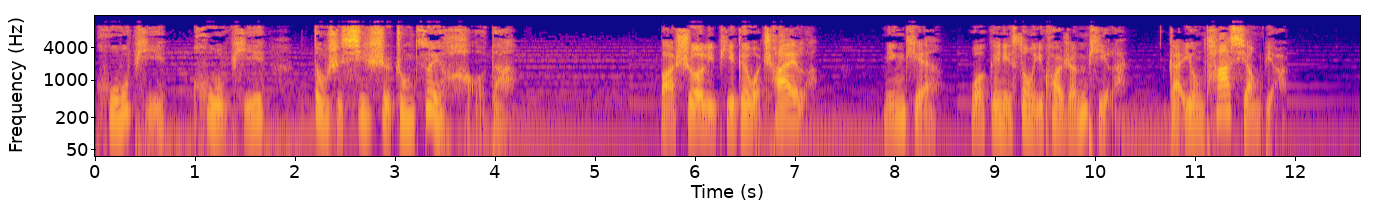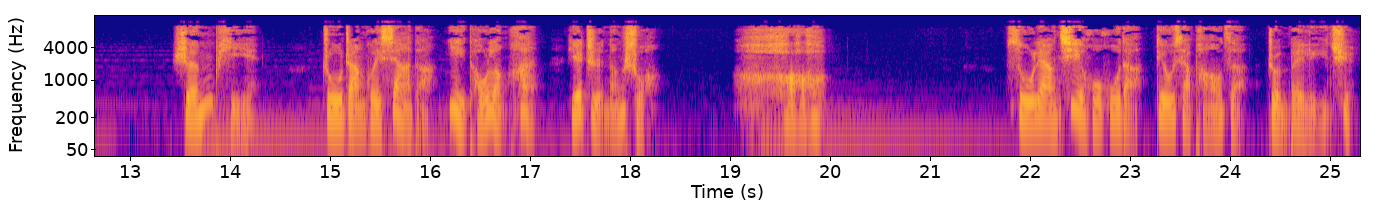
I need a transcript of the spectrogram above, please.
狐皮、虎皮都是稀世中最好的。把猞猁皮给我拆了，明天我给你送一块人皮来，改用它镶边儿。人皮，朱掌柜吓得一头冷汗，也只能说：“ 好。”苏亮气呼呼的丢下袍子。准备离去，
